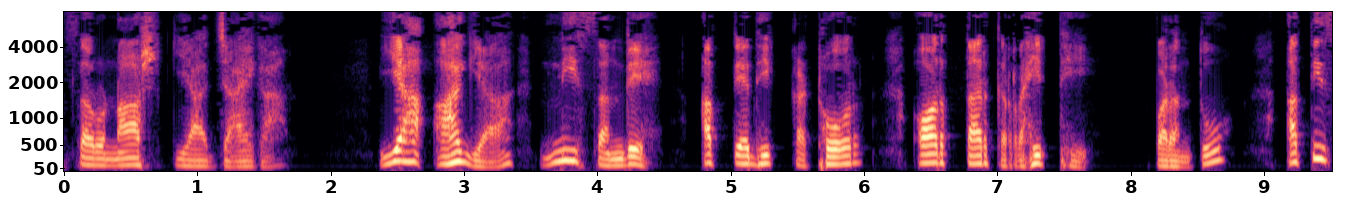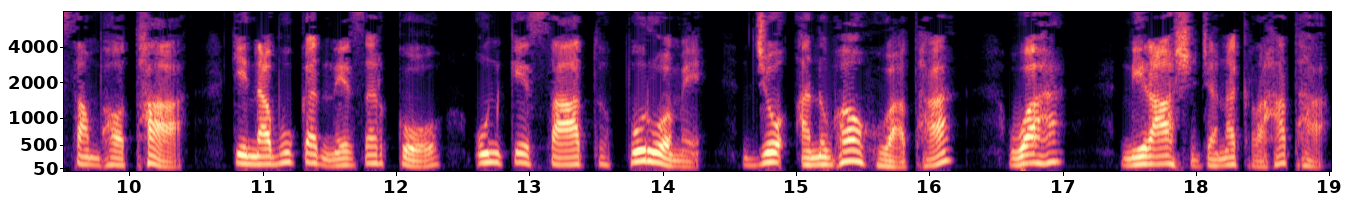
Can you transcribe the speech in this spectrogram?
सर्वनाश किया जाएगा। यह आज्ञा निसंदेह अत्यधिक कठोर और तर्क रहित थी, परंतु अति संभव था कि नबुकद नेजर को उनके साथ पूर्व में जो अनुभव हुआ था, वह निराशजनक रहा था,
